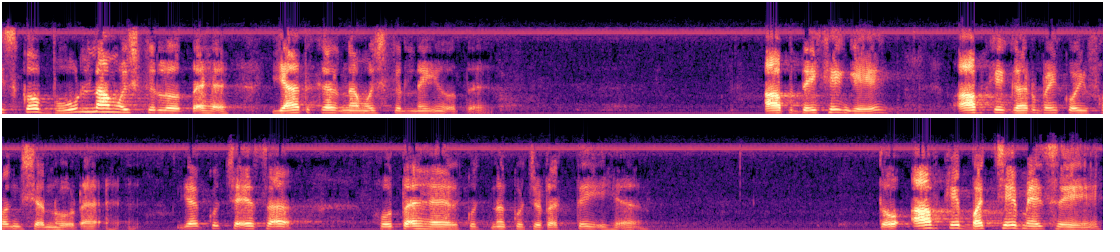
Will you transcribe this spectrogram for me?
चीज़ को भूलना मुश्किल होता है, याद करना मुश्किल नहीं होता है। आप देखेंगे, आपके घर में कोई फ़ंक्शन हो रहा है, या कुछ ऐसा होता है, कुछ ना कुछ रखते ही है। तो आपके बच्चे में से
